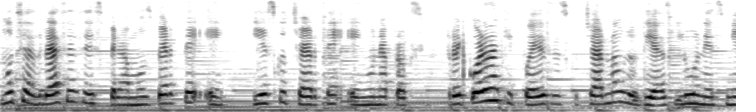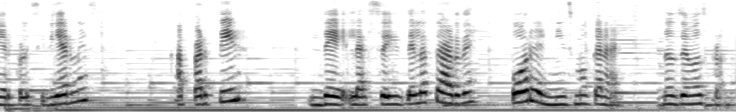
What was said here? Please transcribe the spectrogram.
Muchas gracias y esperamos verte y escucharte en una próxima. Recuerda que puedes escucharnos los días lunes, miércoles y viernes a partir de las 6 de la tarde por el mismo canal. Nos vemos pronto.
